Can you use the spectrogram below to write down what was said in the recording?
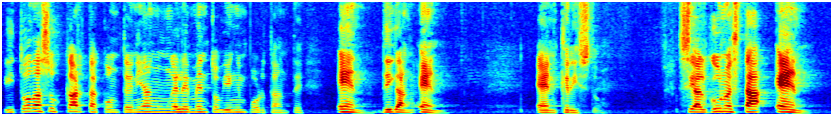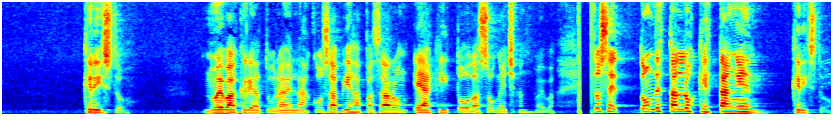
y todas sus cartas contenían un elemento bien importante, en, digan en, en Cristo. Si alguno está en Cristo, nueva criatura. Las cosas viejas pasaron, he aquí todas son hechas nuevas. Entonces, ¿dónde están los que están en Cristo?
